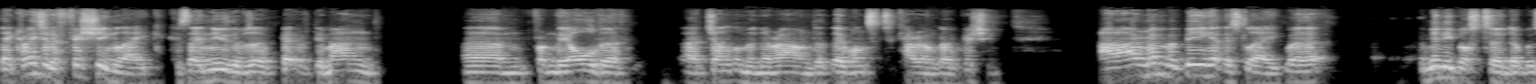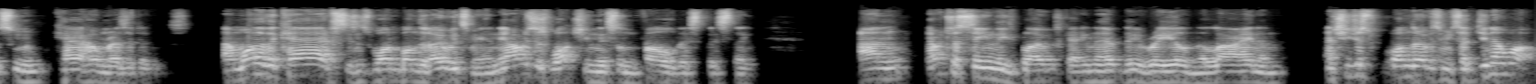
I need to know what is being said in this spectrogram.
they created a fishing lake because they knew there was a bit of demand um, from the older uh, gentlemen around that they wanted to carry on going fishing. And I remember being at this lake where a minibus turned up with some care home residents. And one of the care assistants wandered over to me, and I was just watching this unfold, this this thing. And I was just seeing these blokes getting the, the reel and the line, and, and she just wandered over to me and said, Do you know what?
